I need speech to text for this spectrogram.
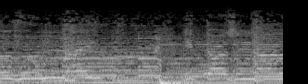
overnight. It doesn't matter.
